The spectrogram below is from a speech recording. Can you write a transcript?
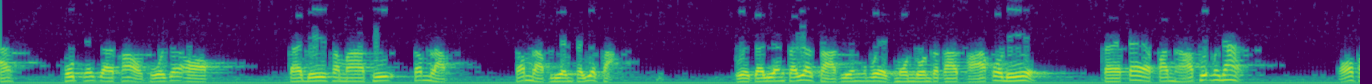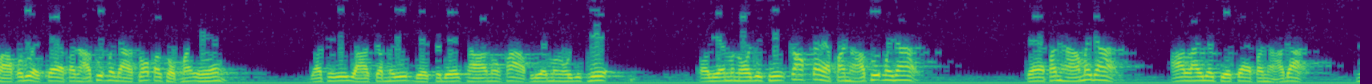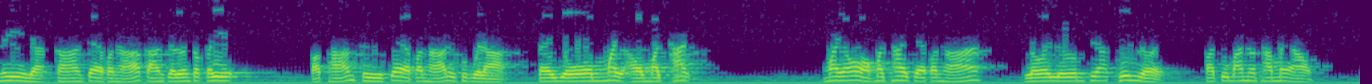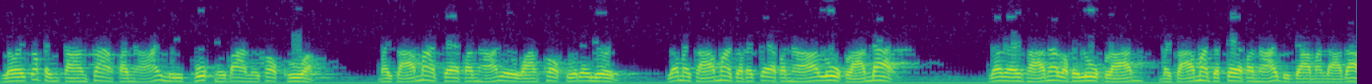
พุทธให้ใจเข้าถวยใจออก แต่ดีสมาธิสำหรับสำหรับเรียนไสยศาสตร์เพื่อจะเรียนไสยศาสตร์เรียนเวทมนต์ดนตกาถาก็ดี แต่แก้ปัญหาทุกไม่ได้ขอฝากก็ด้วยแก้ปัญหาทุกไม่ได้เพราะประสบมาเอง ยาทีอยากจะมีเดชเดชาโนภาพเรียนมโนยิธิพอเรียนมโนยิธิก็แก้ปัญหาทุกไม่ได้ แก้ปัญหาไม่ได้ อะไรจะเจแก้ปัญหาได้ นี่แหละการแก้ปัญหาการเจริญสติประฐานสี่แก้ปัญหาในทุกเวลา แต่โยมไม่เอามาใช้ ไม่เอาออกมาใช้แก้ปัญหา เลยลืมเสียทิ้งเลย ปัจจุบันเราทำไม่เอา เลยก็เป็นการสร้างปัญหาให้มีทุกข์ในบ้านในครอบครัว ไม่สามารถแก้ปัญหาในวางครอบครัวได้เลย แล้วไม่สามารถจะไปแก้ปัญหาลูกหลานได้ แล้วในฐานะเราเป็นลูกหลาน ไม่สามารถจะแก้ปัญหาบิดามารดาได้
